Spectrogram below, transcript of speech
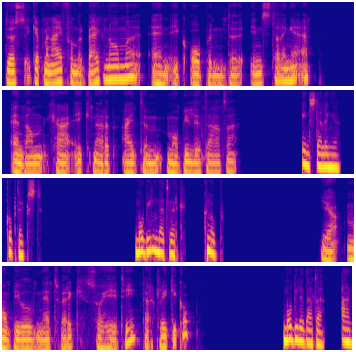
Dus ik heb mijn iPhone erbij genomen en ik open de instellingen-app. En dan ga ik naar het item mobiele data. Instellingen. Koptekst. Mobiel netwerk. Knop. Ja, mobiel netwerk, zo heet die. Daar klik ik op. Mobiele data. Aan.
